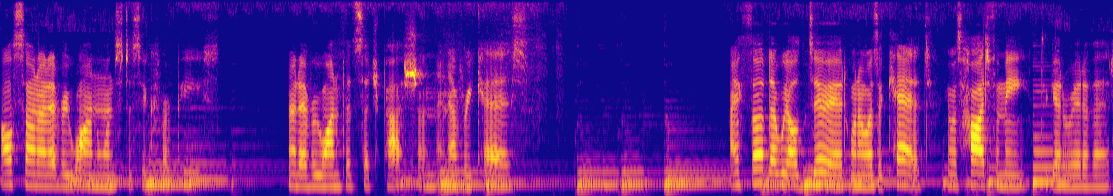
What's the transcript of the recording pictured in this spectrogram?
Also, not everyone wants to seek for peace. Not everyone puts such passion in every kiss. I thought that we all do it when I was a kid. It was hard for me to get rid of it.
